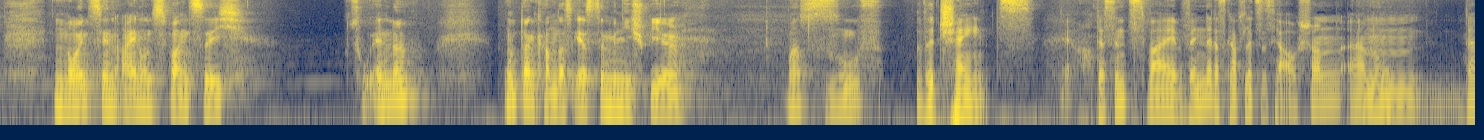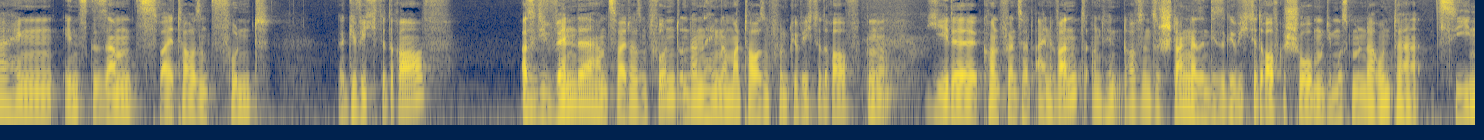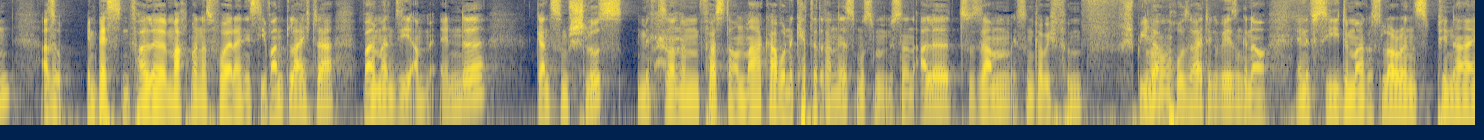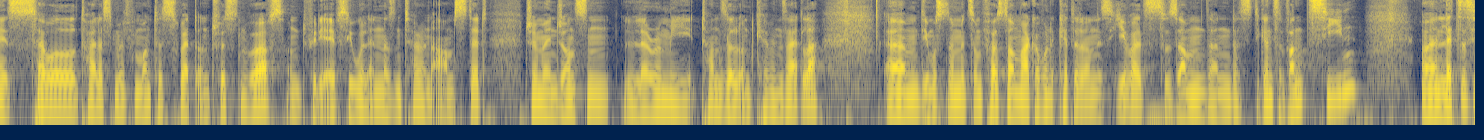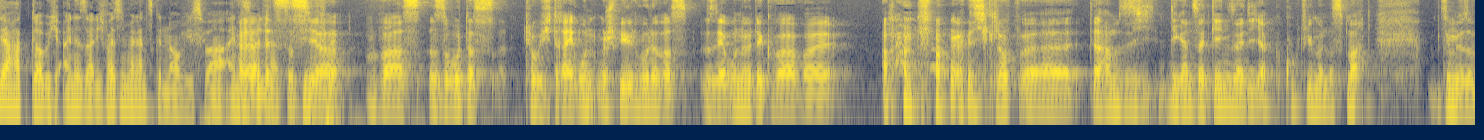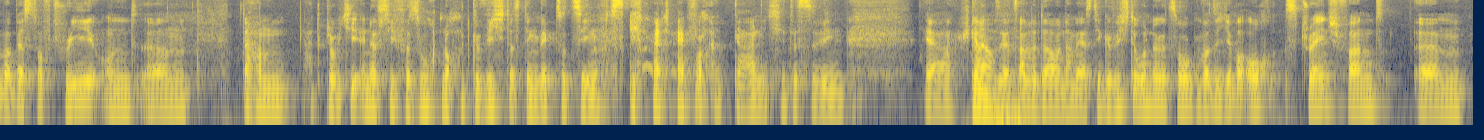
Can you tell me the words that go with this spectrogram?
1921 zu Ende. Und dann kam das erste Minispiel. Was? Move the Chains. Ja. Das sind zwei Wände, das gab es letztes Jahr auch schon. Ähm, mhm. Da hängen insgesamt 2000 Pfund äh, Gewichte drauf. Also die Wände haben 2000 Pfund und dann hängen nochmal 1000 Pfund Gewichte drauf. Ja. Jede Conference hat eine Wand und hinten drauf sind so Stangen, da sind diese Gewichte drauf geschoben, die muss man darunter ziehen. Also im besten Falle macht man das vorher, dann ist die Wand leichter, weil man sie am Ende ganz zum Schluss mit so einem First Down Marker, wo eine Kette dran ist, muss, müssen dann alle zusammen, es sind glaube ich fünf Spieler ja. pro Seite gewesen, genau. NFC, DeMarcus Lawrence, Pinay, Sewell, Tyler Smith, Montez Sweat und Tristan Wirfs und für die AFC Will Anderson, Taron Armstead, Jermaine Johnson, Laramie Tunzel und Kevin Seidler. Ähm, die mussten dann mit so einem First Down Marker, wo eine Kette dran ist, jeweils zusammen dann das, die ganze Wand ziehen. Äh, letztes Jahr hat, glaube ich, eine Seite, ich weiß nicht mehr ganz genau, wie es war. Eine äh, Seite letztes Jahr war es so, dass, glaube ich, drei Runden gespielt wurde, was sehr unnötig war, weil am Anfang, ich glaube, äh, da haben sie sich die ganze Zeit gegenseitig abgeguckt, wie man das macht. Beziehungsweise war Best of Three und ähm, da haben, hat, glaube ich, die NFC versucht, noch mit Gewicht das Ding wegzuziehen und das ging halt einfach gar nicht. Deswegen, ja, standen genau. sie jetzt alle da und haben erst die Gewichte runtergezogen, was ich aber auch strange fand ähm,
